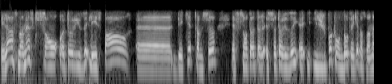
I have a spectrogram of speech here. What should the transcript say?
Et là, en ce moment, est-ce qu'ils sont autorisés, les sports euh, d'équipe comme ça, est-ce qu'ils sont autor- autorisés, euh, ils jouent pas contre d'autres équipes en ce moment,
